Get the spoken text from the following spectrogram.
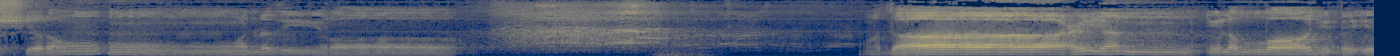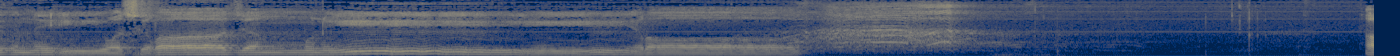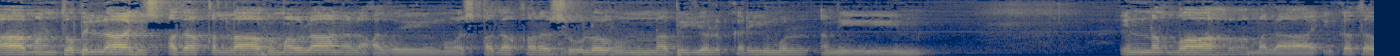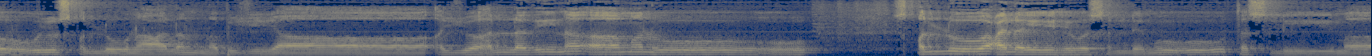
مبشرا. بالله صدق الله مولانا العظيم وصدق رسوله النبي الكريم الأمين. إن الله وملائكته يصلون على النبي. يا أيها الذين آمنوا صلوا عليه وسلموا تسليما.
